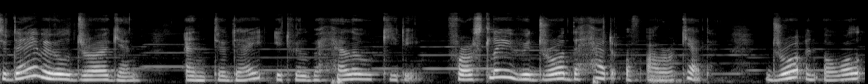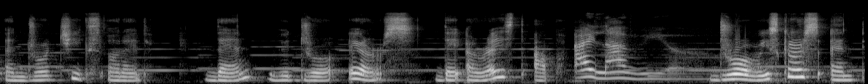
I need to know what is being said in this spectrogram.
Today we will draw again, and today it will be Hello Kitty. Firstly, we draw the head of our cat. Draw an oval and draw cheeks on it. Then we draw ears. They are raised up. I love you. Draw whiskers and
